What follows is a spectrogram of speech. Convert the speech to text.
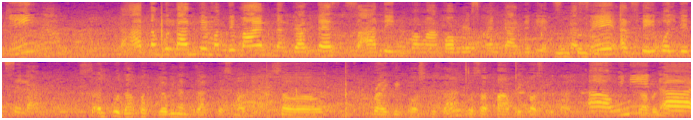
Okay? Lahat ng butante mag-demand ng drug test sa ating mga congressman candidates kasi unstable din sila. Saan po dapat gawin ang drug test, ma'am? Sa private hospital o sa public hospital? Uh, we need uh,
